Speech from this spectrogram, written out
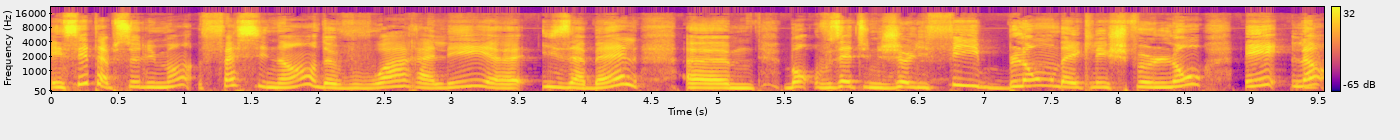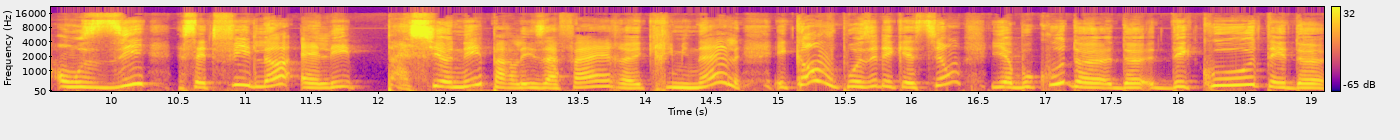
Et c'est absolument fascinant de vous voir aller, euh, Isabelle. Euh, bon, vous êtes une jolie fille blonde avec les cheveux longs, et là, on se dit, cette fille-là, elle est passionné par les affaires euh, criminelles. Et quand vous posez des questions, il y a beaucoup de d'écoute et de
